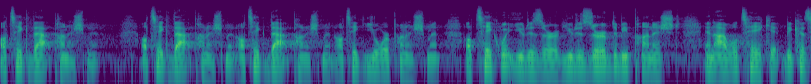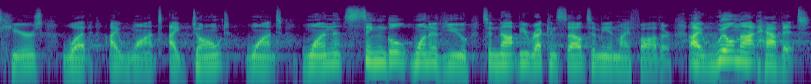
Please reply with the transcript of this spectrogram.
I'll take that punishment. I'll take that punishment. I'll take that punishment. I'll take your punishment. I'll take what you deserve. You deserve to be punished, and I will take it because here's what I want. I don't want one single one of you to not be reconciled to me and my Father. I will not have it.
